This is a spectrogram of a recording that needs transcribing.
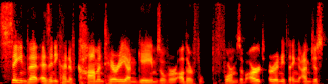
saying that as any kind of commentary on games over other f- forms of art or anything. I'm just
